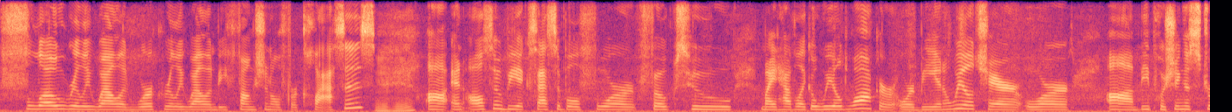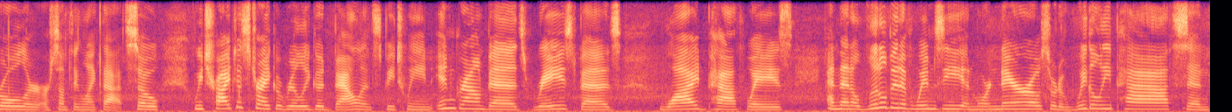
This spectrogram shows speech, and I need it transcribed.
flow really well and work really well and be functional for classes Mhm. uh, and also be accessible for folks who might have like a wheeled walker or be in a wheelchair or um, be pushing a stroller or something like that. So we tried to strike a really good balance between in ground beds, raised beds, wide pathways, and then a little bit of whimsy and more narrow, sort of wiggly paths, and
